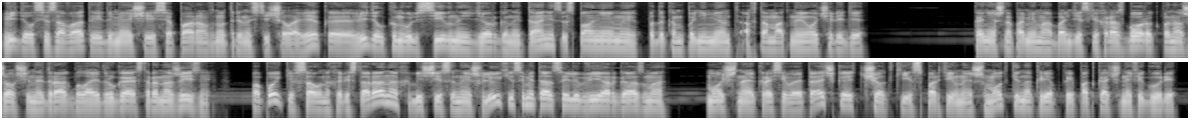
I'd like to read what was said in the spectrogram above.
видел сизоватые дымящиеся паром внутренности человека, видел конвульсивный дерганный танец, исполняемый под аккомпанемент автоматной очереди. Конечно, помимо бандитских разборок, поножовщины драк была и другая сторона жизни. Попойки в саунах и ресторанах, бесчисленные шлюхи с имитацией любви и оргазма, мощная красивая тачка, четкие спортивные шмотки на крепкой подкачанной фигуре –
